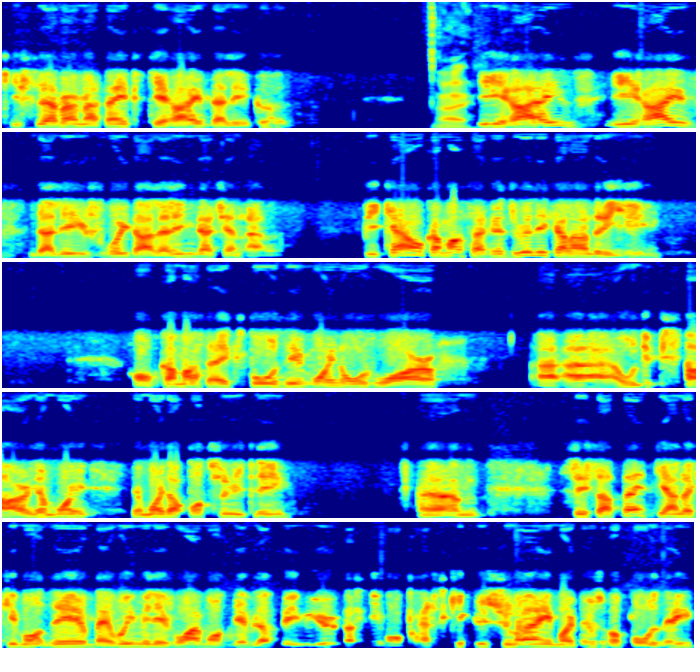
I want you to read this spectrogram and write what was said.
qui se lève un matin et qui rêve d'aller à l'école. Ils rêvent, d'aller jouer dans la Ligue nationale. Puis quand on commence à réduire les calendriers, on commence à exposer moins nos joueurs aux dépisteurs, il y a moins, moins d'opportunités. Euh, c'est certain qu'il y en a qui vont dire, ben oui, mais les joueurs vont se développer mieux parce qu'ils vont pratiquer plus souvent, ils vont plus reposés.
